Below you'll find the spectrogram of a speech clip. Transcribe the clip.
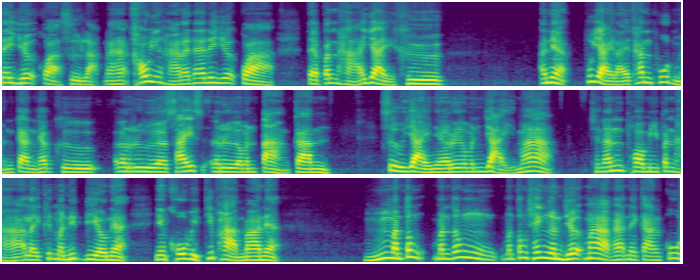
ได้เยอะกว่าสื่อหลักนะฮะเขายังหารายได้ได้เยอะกว่า แต่ปัญหาใหญ่คือ อันเนี้ยผู้ใหญ่หลายท่านพูดเหมือนกันครับ คือเรือไซส์เรือมันต่างกัน สื่อใหญ่เนี่ยเรือมันใหญ่มาก ฉะนั้นพอมีปัญหาอะไรขึ้นมานิดเดียวเนี่ยย่างโควิดที่ผ่านมาเนี่ย มมันต้องมันต้องมันต้องใช้เงินเยอะมากฮะในการกู้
